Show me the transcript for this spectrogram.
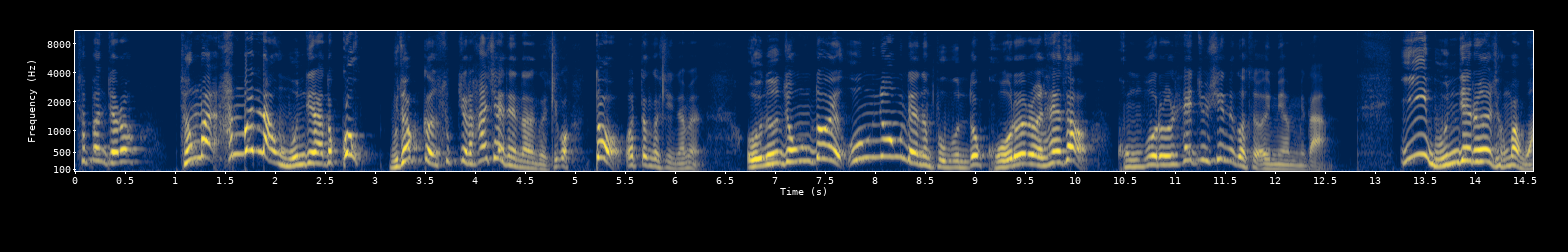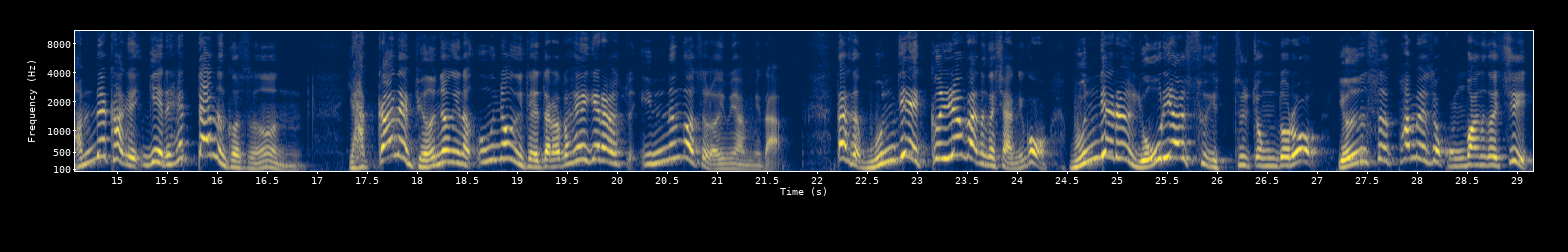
첫 번째로 정말 한 번 나온 문제라도 꼭 무조건 숙지를 하셔야 된다는 것이고 또 어떤 것이냐면 어느 정도의 응용되는 부분도 고려를 해서 공부를 해 주시는 것을 의미합니다. 이 문제를 정말 완벽하게 이해를 했다는 것은 약간의 변형이나 응용이 되더라도 해결할 수 있는 것을 의미합니다. 따라서 문제에 끌려가는 것이 아니고 문제를 요리할 수 있을 정도로 연습하면서 공부하는 것이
